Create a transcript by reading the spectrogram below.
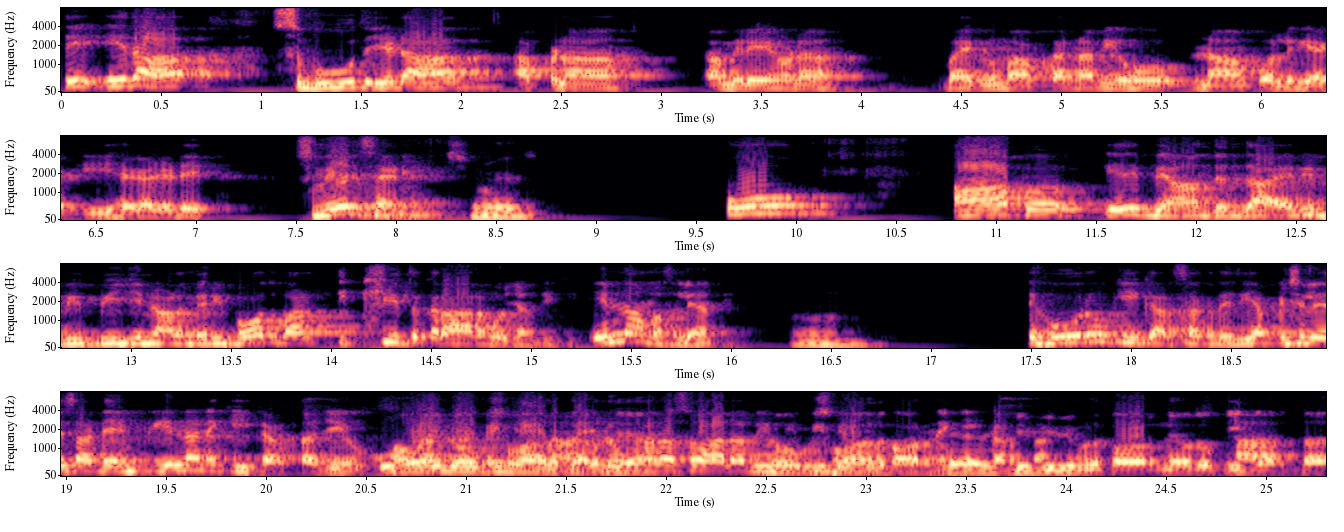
ਤੇ ਇਹਦਾ ਸਬੂਤ ਜਿਹੜਾ ਆਪਣਾ ਮੇਰੇ ਹੁਣ ਵਾਹਿਗੁਰੂ ਮਾਫ ਕਰਨਾ ਵੀ ਉਹ ਨਾਮ ਭੁੱਲ ਗਿਆ ਕੀ ਹੈਗਾ ਜਿਹੜੇ ਸਮੇਲ ਸੈਣੀ। ਸਮੇਤ ਉਹ ਆਪ ਇਹ ਬਿਆਨ ਦਿੰਦਾ ਹੈ ਵੀ ਬੀਬੀ ਜੀ ਨਾਲ ਮੇਰੀ ਬਹੁਤ ਵਾਰ ਤਿੱਖੀ ਤਕਰਾਰ ਹੋ ਜਾਂਦੀ ਸੀ ਇਹਨਾਂ ਮਸਲਿਆਂ ਤੇ। ਹੂੰ। ਤੇ ਹੋਰ ਉਹ ਕੀ ਕਰ ਸਕਦੇ ਸੀ? ਆ ਪਿਛਲੇ ਸਾਡੇ ਐਮਪੀ ਇਹਨਾਂ ਨੇ ਕੀ ਕਰਤਾ ਜੇ ਉਹ ਲੋਕ ਸਵਾਲ ਦਾ ਸਵਾਲ ਆ ਵੀ ਬੀਬੀ ਬਿਮਲ ਕੌਰ ਨੇ ਕੀ ਕਰਤਾ ਬੀਬੀ ਵਿਮਲ ਕੌਰ ਨੇ ਉਦੋਂ ਕੀ। ਕਰਤਾ?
